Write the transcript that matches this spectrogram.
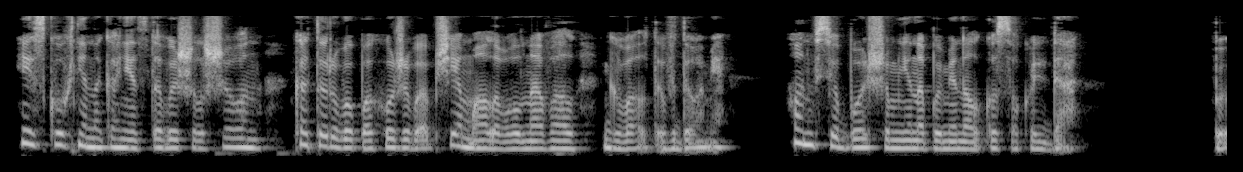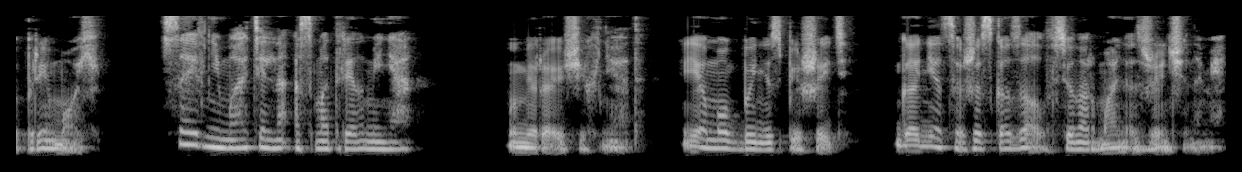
Из кухни наконец-то вышел Шион, которого, похоже, вообще мало волновал гвалт в доме. Он все больше мне напоминал кусок льда. «По прямой». Сэй внимательно осмотрел меня. «Умирающих нет. Я мог бы не спешить. Гонец же сказал, все нормально с женщинами».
